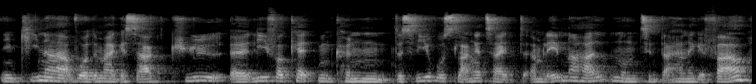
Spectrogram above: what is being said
In China wurde mal gesagt, Kühllieferketten können das Virus lange Zeit am Leben erhalten und sind daher eine Gefahr.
